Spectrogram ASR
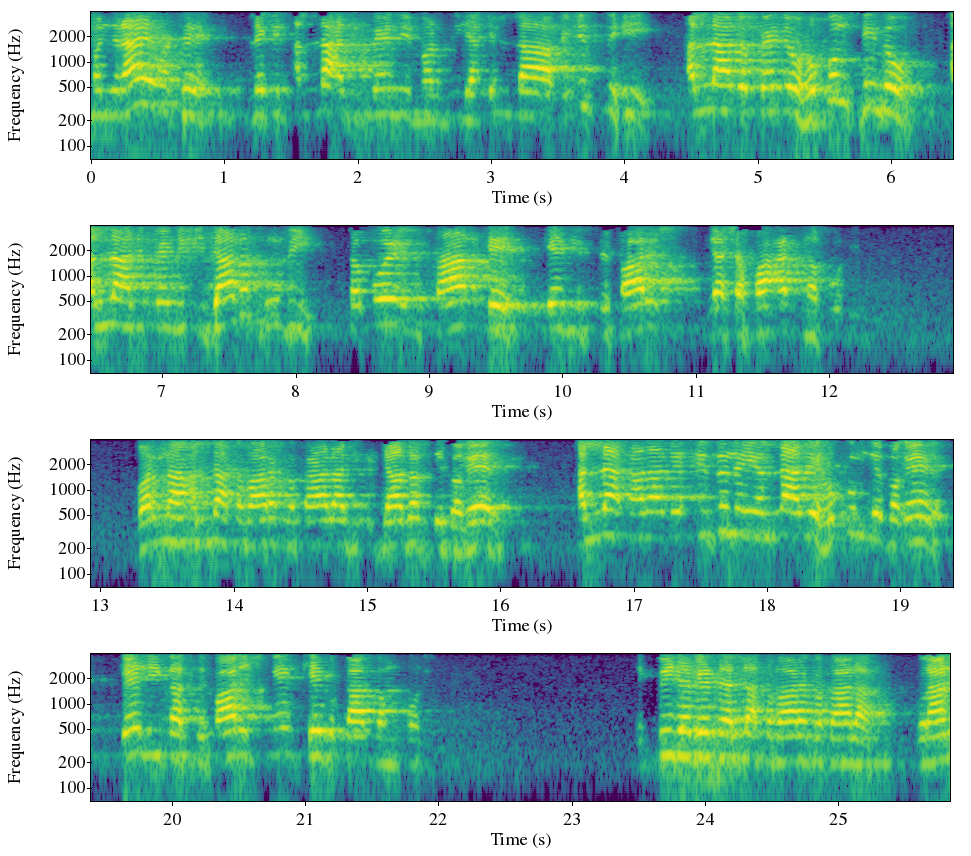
مجرائے وے لیکن اللہ کی مرضی یا اللہ اللہ جو حکم تلہ کی اجازت ہوں تو انسان کے کن سفارش یا شفات نفی ورنہ اللہ تبارک تعالا کی اجازت کے بغیر اللہ تعالیٰ کے عزت اللہ کے حکم کے بغیر کہیں کا سفارش کنکھ کے بھی کام کو بھی جگہ تے اللہ تبارک و تعالی قرآن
